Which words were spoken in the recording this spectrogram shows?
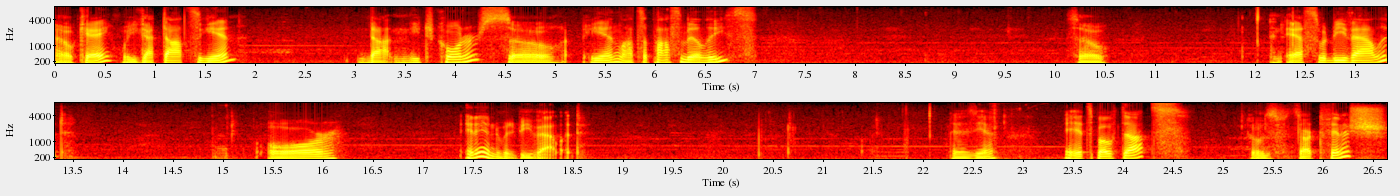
Okay, we got dots again. Dot in each corner, so again, lots of possibilities. So an S would be valid, or an N would be valid. Is yeah, it hits both dots, goes start to finish.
